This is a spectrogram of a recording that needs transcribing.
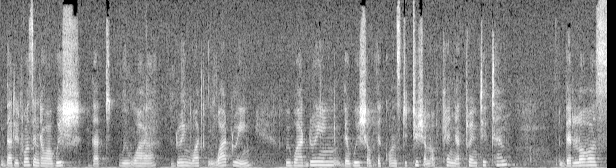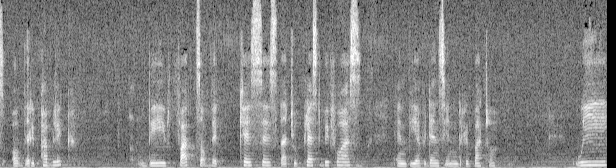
that it wasn't our wish that we were doing what we were doing. We were doing the wish of the Constitution of Kenya 2010, the laws of the Republic, the facts of the cases that you placed before us, and the evidence in rebuttal. We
